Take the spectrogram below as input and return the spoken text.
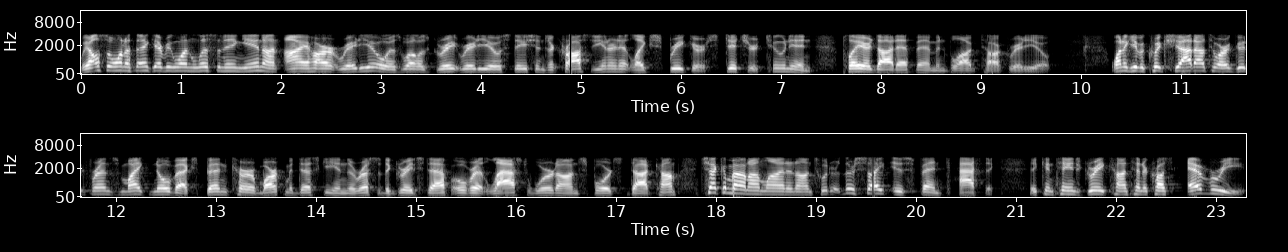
We also want to thank everyone listening in on iHeartRadio as well as great radio stations across the internet like Spreaker, Stitcher, TuneIn, Player.fm, and Blog Talk Radio. Want to give a quick shout out to our good friends Mike Novak, Ben Kerr, Mark Medeski, and the rest of the great staff over at LastWordOnSports.com. Check them out online and on Twitter. Their site is fantastic. It contains great content across every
